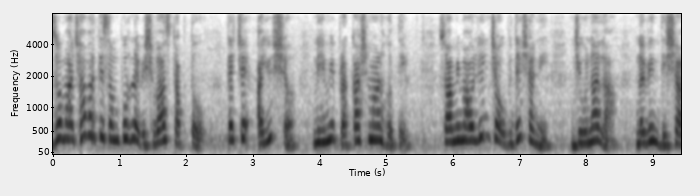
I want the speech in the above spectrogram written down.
जो माझ्यावरती संपूर्ण विश्वास टाकतो त्याचे आयुष्य नेहमी प्रकाशमान होते. स्वामी माऊलींच्या उपदेशाने जीवनाला नवीन दिशा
